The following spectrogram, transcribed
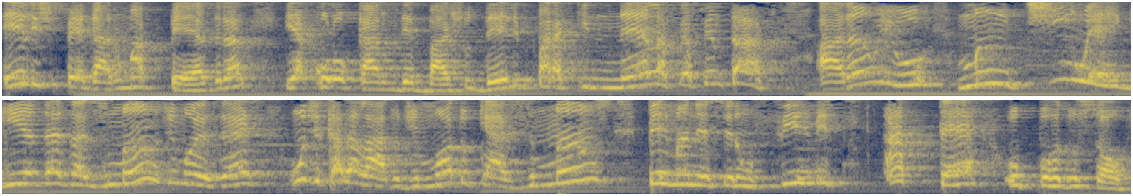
eles pegaram uma pedra e a colocaram debaixo dele para que nela se assentasse. Arão e Ur mantinham erguidas as mãos de Moisés, um de cada lado, de modo que as mãos permaneceram firmes até o pôr do sol.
